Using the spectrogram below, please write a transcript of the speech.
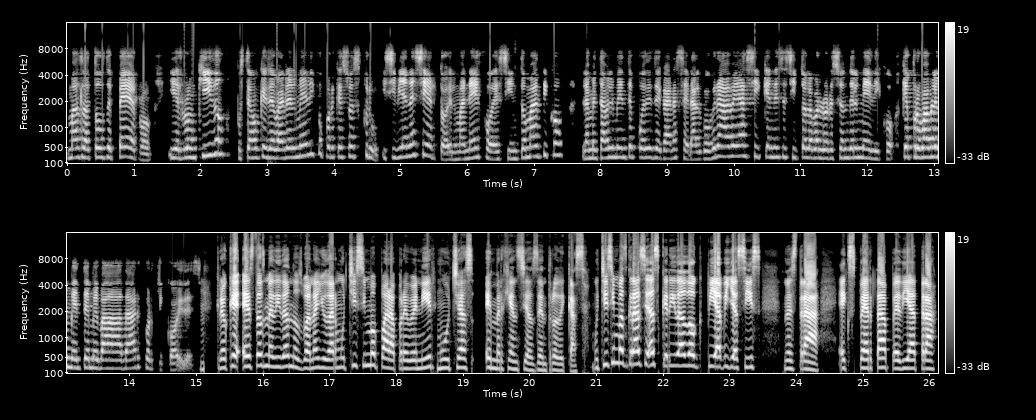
más la tos de perro y el ronquido, pues tengo que llevarle al médico porque eso es CRU. Y si bien es cierto, el manejo es sintomático, lamentablemente puede llegar a ser algo grave, así que necesito la valoración del médico, que probablemente me va a dar corticoides. Creo que estas medidas nos van a ayudar muchísimo para prevenir muchas emergencias dentro de casa. Muchísimas gracias, querida Doc Pia Villasís, nuestra experta pediatra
